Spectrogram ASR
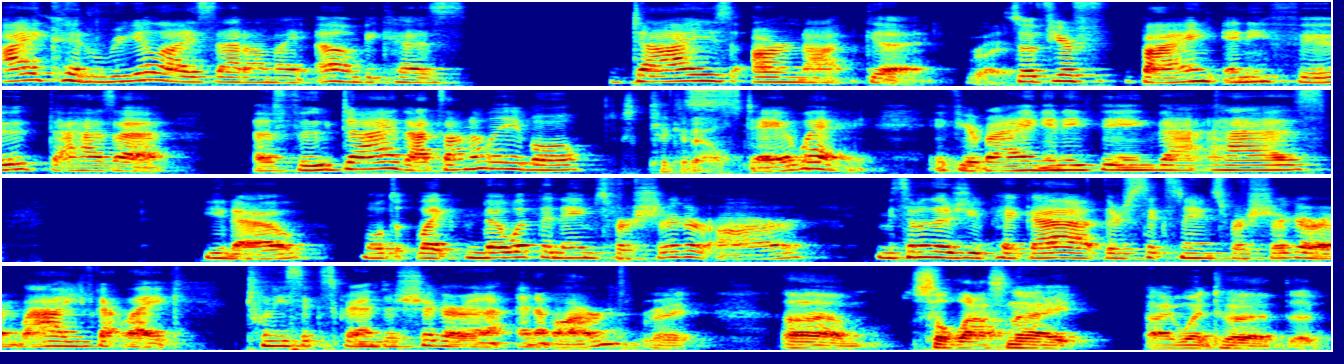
I could realize that on my own because dyes are not good. right. So if you're buying any food that has a a food dye, that's on a label. Just kick it out. Stay away. If you're buying anything that has, you know, multi- like know what the names for sugar are. I mean, some of those you pick up, there's six names for sugar, and wow, you've got like 26 grams of sugar in a, in a bar. Right. Um, so last night I went to a, the,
